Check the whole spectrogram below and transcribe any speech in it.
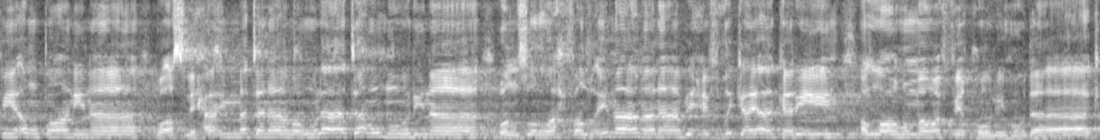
في أوطاننا وأصلح أئمتنا وولاة أمورنا وانصر واحفظ إمامنا بحفظك يا كريم اللهم وفقه لهداك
